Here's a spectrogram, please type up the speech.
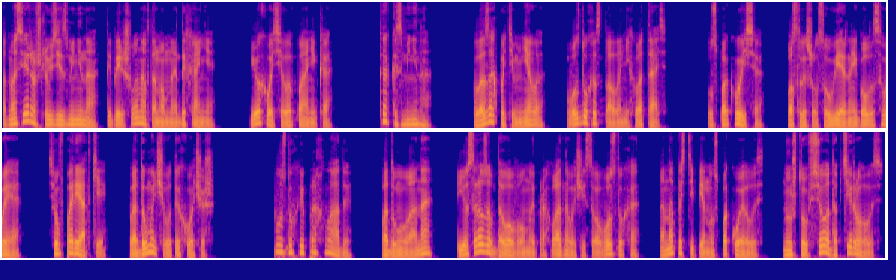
Атмосфера в шлюзе изменена, ты перешла на автономное дыхание. Ее охватила паника. Как изменена? В глазах потемнело, воздуха стало не хватать. «Успокойся», — послышался уверенный голос Вэя. «Все в порядке. Подумай, чего ты хочешь». «Воздуха и прохлады», — подумала она. Ее сразу обдало волной прохладного чистого воздуха, она постепенно успокоилась. «Ну что, все адаптировалось?»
